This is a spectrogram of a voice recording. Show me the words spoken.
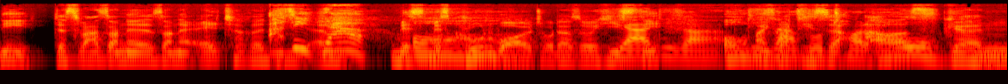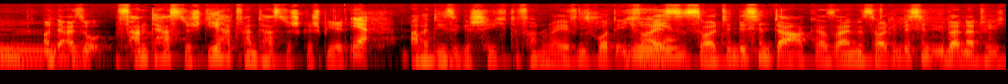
Nee, das war so eine, so eine ältere, die, Ach, die, ja. Miss, Miss Oh. Grunwald oder so hieß Ja, die. dieser- oh mein Gott, so diese aus. Augen. Und also fantastisch, die hat fantastisch gespielt. Ja. Aber diese Geschichte von Ravenswood, ich Nee. weiß, es sollte ein bisschen darker sein, es sollte ein bisschen übernatürlich,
